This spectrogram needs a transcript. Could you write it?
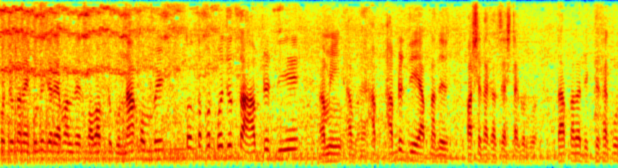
পর্যন্ত না ঘূর্ণিঝড়ে আমাদের প্রভাবটুকু না কমবে, ততক্ষণ পর্যন্ত আপডেট দিয়ে আমি আপ- আপডেট দিয়ে আপনাদের পাশে থাকার চেষ্টা করব। তা আপনারা দেখতে থাকুন,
